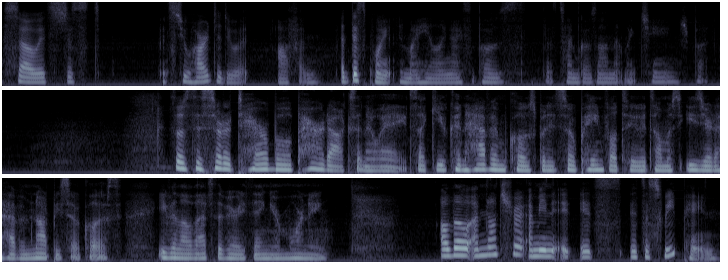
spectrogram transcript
so it's just, it's too hard to do it often. At this point in my healing, I suppose as time goes on, that might change, but. So it's this sort of terrible paradox in a way. It's like you can have him close, but it's so painful too. It's almost easier to have him not be so close, even though that's the very thing you're mourning. Although I'm not sure. I mean, it, it's it's a sweet pain.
